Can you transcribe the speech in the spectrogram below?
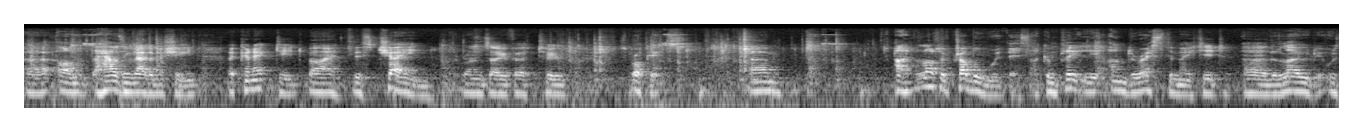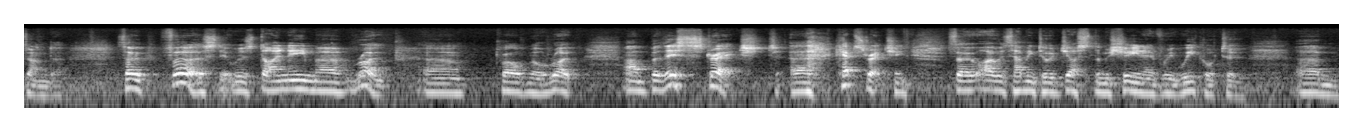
uh, on the housing ladder machine are connected by this chain that runs over to sprockets. Um, I had a lot of trouble with this. I completely underestimated uh, the load it was under. So first it was Dyneema rope, uh, 12 mil rope, um, but this stretched, uh, kept stretching, so I was having to adjust the machine every week or two. Um,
